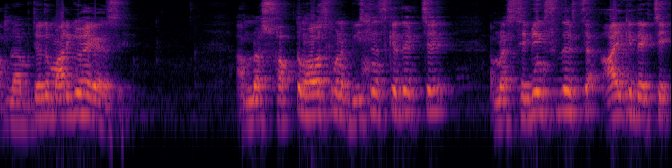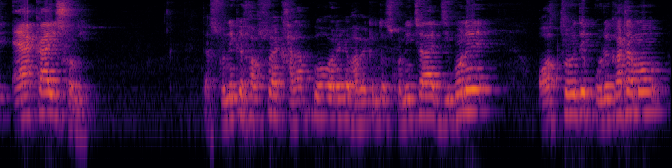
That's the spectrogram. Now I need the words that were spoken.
আপনার যেহেতু মার্গি হয়ে গেছে আপনার সপ্তম হাউসকে মানে বিজনেসকে দেখছে, আমরা সেভিংসকে দেখছে, আয়কে দেখছে, একাই শনি। তা শনিকে সবসময় খারাপ গ্রহ অনেকে ভাবে, কিন্তু শনি ছাড়া জীবনে অর্থনৈতিক পরিকাঠামো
